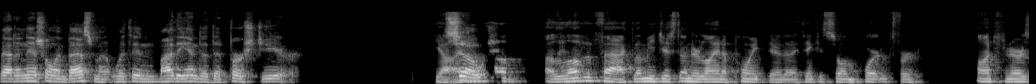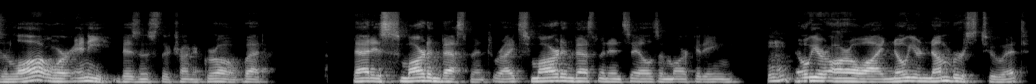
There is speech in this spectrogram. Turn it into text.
that initial investment within by the end of the first year yeah so I love, I love the fact let me just underline a point there that i think is so important for entrepreneurs in law or any business they're trying to grow. But that is smart investment, right? Smart investment in sales and marketing. Mm-hmm. Know your ROI, know your numbers to it.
